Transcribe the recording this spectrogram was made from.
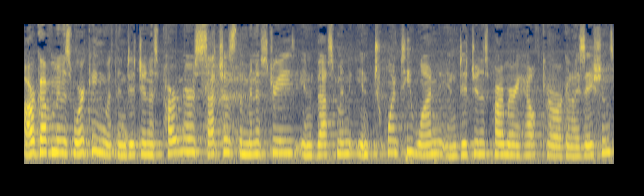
our government is working with Indigenous partners, such as the Ministry's investment in 21 Indigenous primary health care organizations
